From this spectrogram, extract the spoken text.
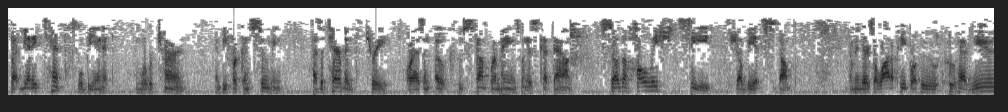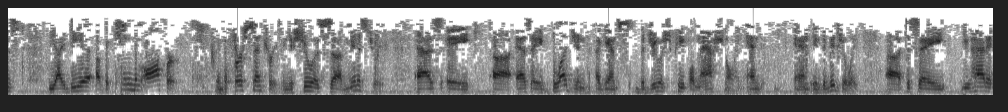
But yet a tenth will be in it, and will return, and be for consuming as a terebinth tree or as an oak whose stump remains when it is cut down, so the holy seed shall be its stump. I mean, there's a lot of people who, who have used the idea of the kingdom offer in the first century, in Yeshua's uh, ministry, as a, uh, as a bludgeon against the Jewish people nationally and, and individually. Uh, to say you had it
